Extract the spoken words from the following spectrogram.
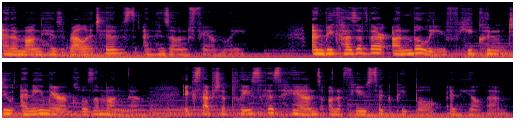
and among his relatives and his own family. And because of their unbelief, he couldn't do any miracles among them except to place his hands on a few sick people and heal them.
